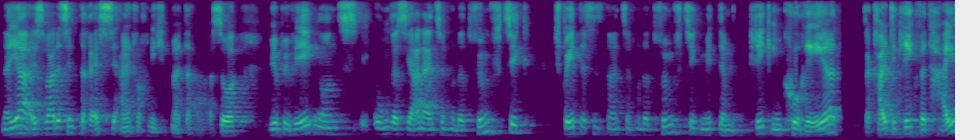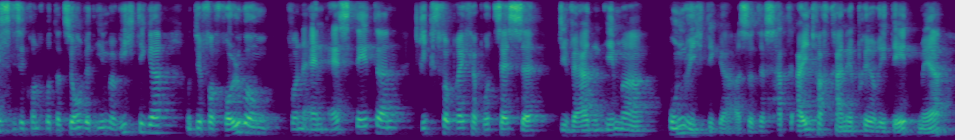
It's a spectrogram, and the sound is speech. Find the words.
Naja, es war das Interesse einfach nicht mehr da. Also wir bewegen uns um das Jahr 1950 spätestens 1950 mit dem Krieg in Korea. Der Kalte Krieg wird heiß, diese Konfrontation wird immer wichtiger und die Verfolgung von NS-Tätern, Kriegsverbrecherprozesse, die werden immer unwichtiger. Also das hat einfach keine Priorität mehr.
